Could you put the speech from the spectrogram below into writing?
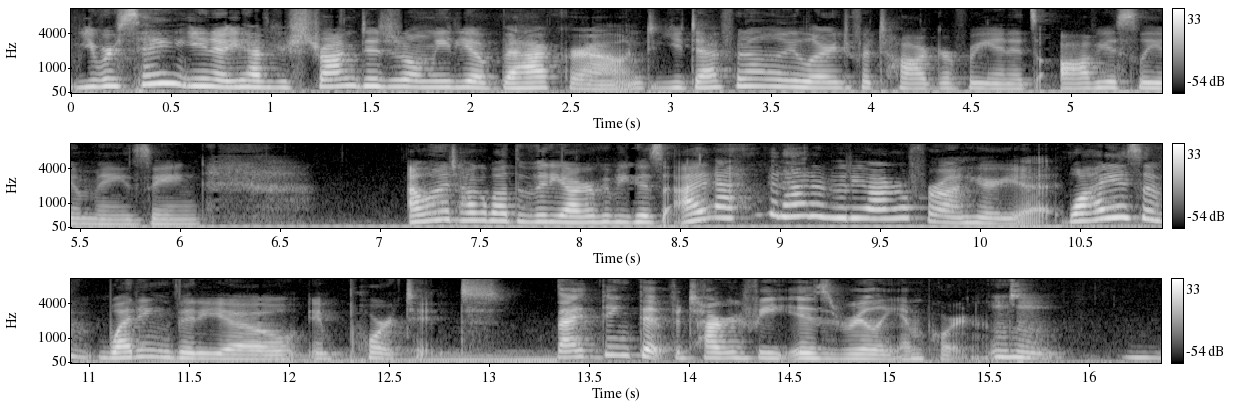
you were saying, you know, you have your strong digital media background. You definitely learned photography and it's obviously amazing. I want to talk about the videography because I, I haven't had a videographer on here yet. Why is a wedding video important? I think that photography is really important. Mm-hmm.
